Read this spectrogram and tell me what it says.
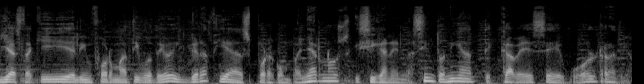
Y hasta aquí el informativo de hoy. Gracias por acompañarnos y sigan en la sintonía de KBS World Radio.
